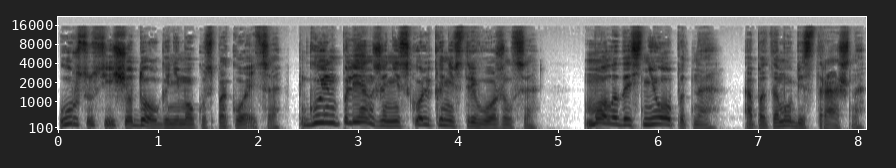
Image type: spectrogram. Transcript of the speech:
Урсус еще долго не мог успокоиться. Гуинплен же нисколько не встревожился. Молодость неопытна, а потому бесстрашна.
